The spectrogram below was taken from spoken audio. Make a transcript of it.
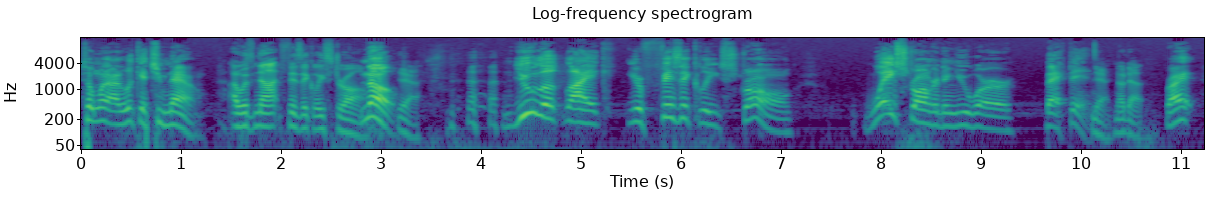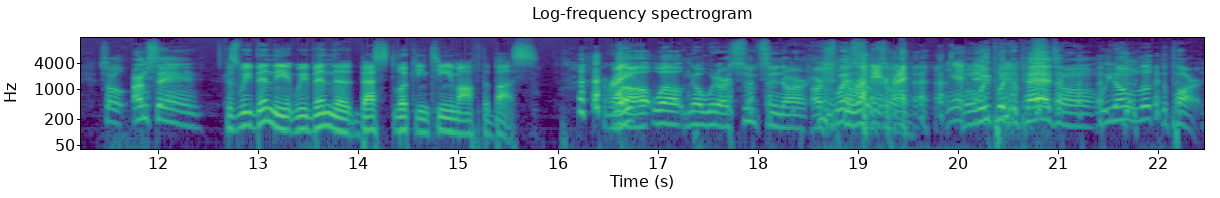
to when I look at you now, I was not physically strong. No. Yeah. you look like you're physically strong, way stronger than you were back then. Yeah, no doubt. right? So I'm saying because we've been the we've been the best looking team off the bus, right? Well, well, no, with our suits and our, our sweatshirts on. When we put the pads on, we don't look the part.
